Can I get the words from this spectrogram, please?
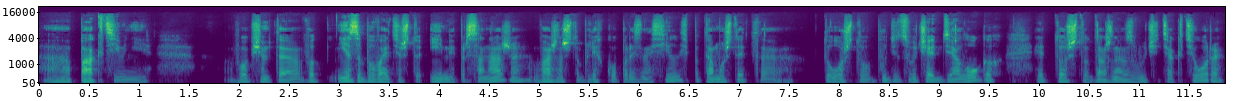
а, поактивнее. В общем-то, вот не забывайте, что имя персонажа важно, чтобы легко произносилось, потому что это то, что будет звучать в диалогах, это то, что должны озвучить актеры.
